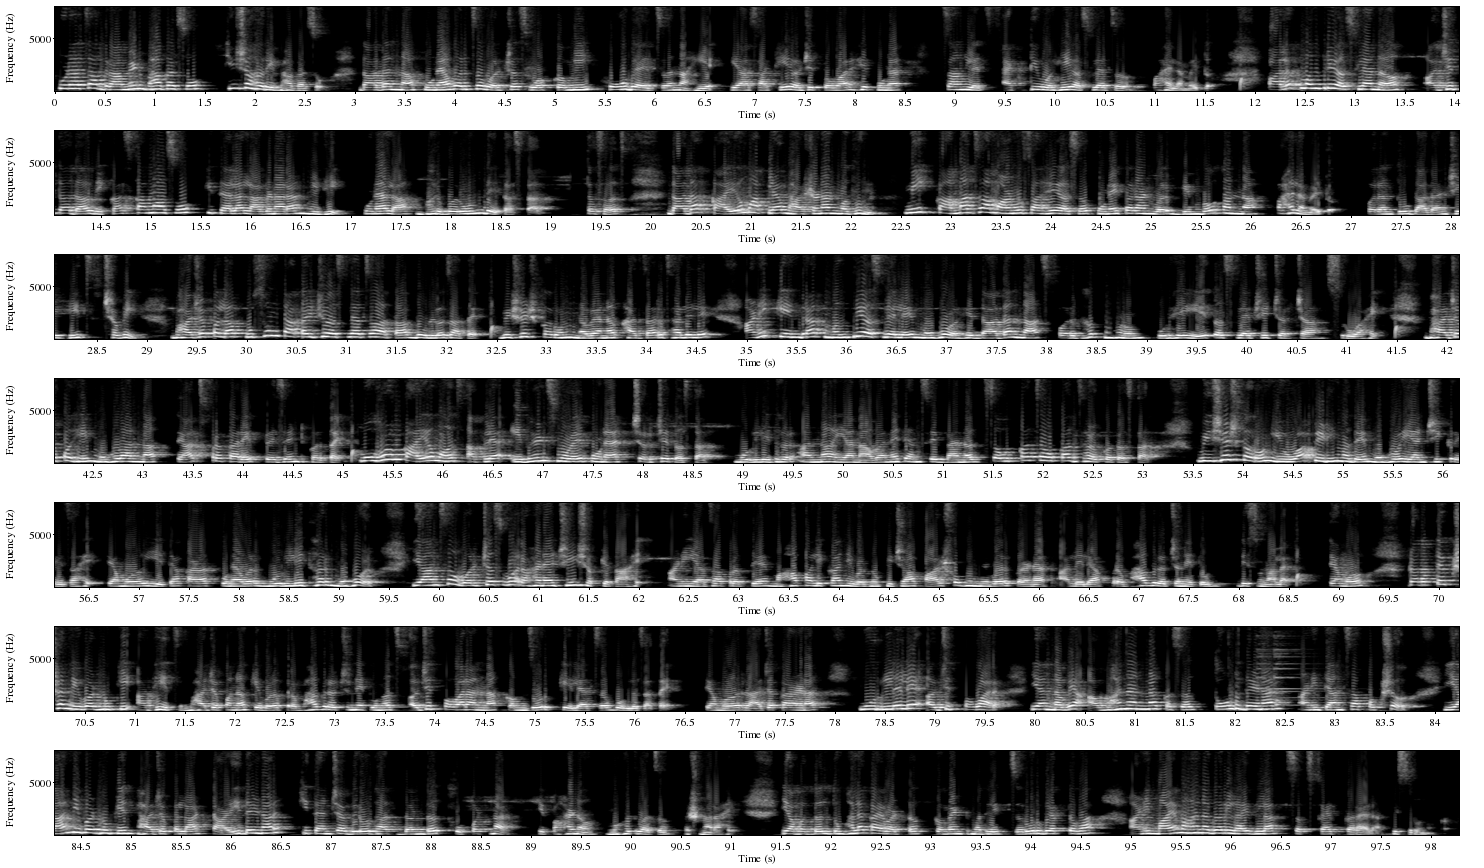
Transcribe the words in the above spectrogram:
पुण्याचा ग्रामीण भाग असो की शहरी भाग असो दादांना पुण्यावरचं वर्चस्व कमी होऊ द्यायचं नाहीये. यासाठी अजित पवार हे पुण्यात चांगलेच ऍक्टिव्हही असल्याचं पाहायला मिळतं. पालकमंत्री असल्यानं अजितदादा विकास कामं असो की त्याला लागणारा निधी पुण्याला भरभरून देत असतात. तसंच दादा कायम आपल्या भाषणांमधून मी कामाचा माणूस आहे असं पुणेकरांवर बिंबवताना पाहायला मिळतं. परंतु दादांची हीच छबी भाजपला पुसून टाकायची असल्याचं आता बोललं जात आहे विशेष करून नव्यानं खासदार झालेले आणि केंद्रात मंत्री असलेले मोहोळ हे दादांना स्पर्धक म्हणून पुढे येत असल्याची चर्चा सुरू आहे. भाजपही मोहोळांना त्याच प्रकारे प्रेझेंट करताय. मोहोळ कायमच आपल्या इव्हेंट्समुळे पुण्यात चर्चेत असतात. मुरलीधर अण्णा या नावाने त्यांचे बॅनर चौका चौकात झळकत असतात. विशेष करून युवा पिढीमध्ये मोहोळ यांची क्रेज आहे. त्यामुळे येत्या काळात पुण्यावर मुरलीधर मोहोळ यांचं वर्चस्व राहण्याची शक्यता आहे. आणि याचा प्रत्यय महापालिका निवडणुकीच्या पार्श्वभूमीवर करण्यात आलेल्या प्रभाग रचनेतून दिसून आलाय. त्यामुळं प्रत्यक्ष निवडणुकी आधीच भाजपनं केवळ प्रभाग रचनेतूनच अजित पवारांना कमजोर केल्याचं बोललं जात आहे त्यामुळं राजकारणात मुरलेले अजित पवार या नव्या आव्हानांना कसं तोंड देणार आणि त्यांचा पक्ष या निवडणुकीत भाजपला टाळी देणार की त्यांच्या विरोधात दंड थोपटणार हे पाहणं महत्वाचं असणार आहे. याबद्दल तुम्हाला काय वाटतं? कमेंटमध्ये जरूर व्यक्त व्हा आणि माय महानगर लाईव्हला सबस्क्राईब करायला विसरू नका.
